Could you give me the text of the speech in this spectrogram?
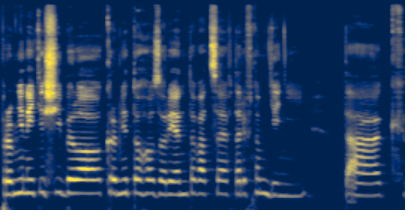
Pro mě nejtěžší bylo, kromě toho zorientovat se tady v tom dění, tak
